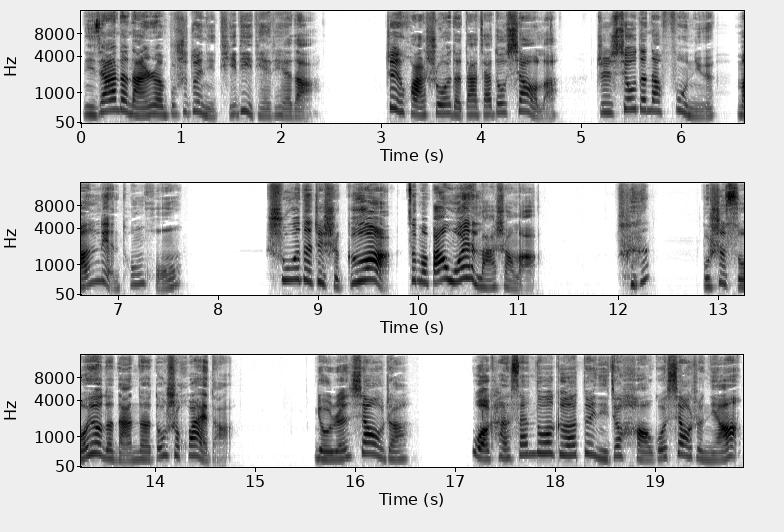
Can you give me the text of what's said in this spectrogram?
你家的男人不是对你体体贴贴的？这话说的大家都笑了，只羞的那妇女满脸通红，说的这是哥，怎么把我也拉上了？呵呵，不是所有的男的都是坏的。有人笑着，我看三多哥对你就好过孝顺娘。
